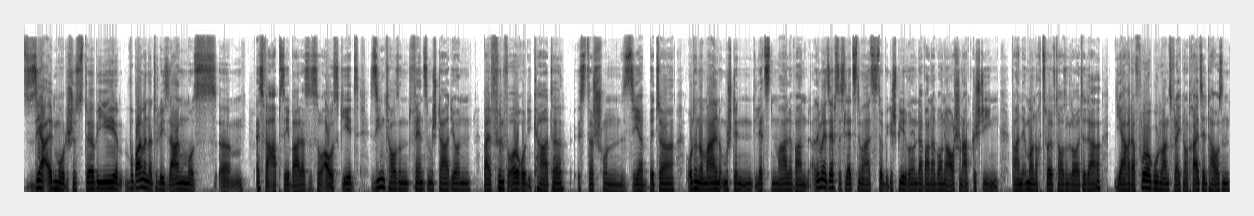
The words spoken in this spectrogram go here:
sehr altmodisches Derby, wobei man natürlich sagen muss, ähm, es war absehbar, dass es so ausgeht. 7000 Fans im Stadion, bei 5 Euro die Karte ist das schon sehr bitter. Unter normalen Umständen, die letzten Male waren, also immer selbst das letzte Mal, als das Derby gespielt wurde, und da waren aber auch schon abgestiegen, waren immer noch 12.000 Leute da. Die Jahre davor, gut, waren es vielleicht noch 13.000.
